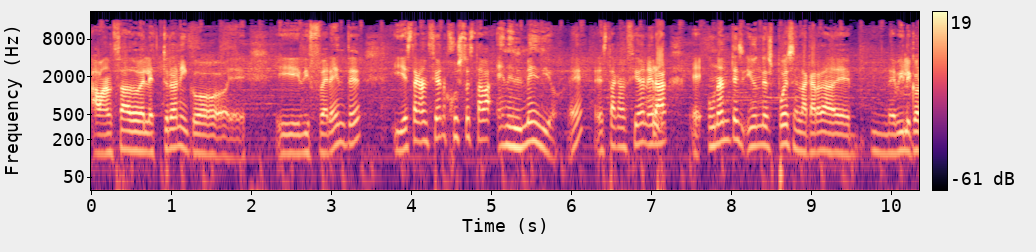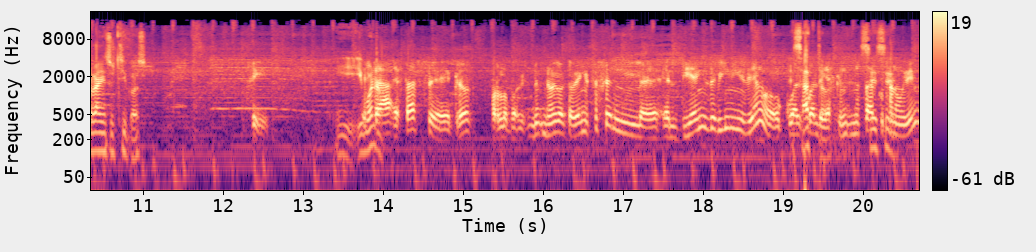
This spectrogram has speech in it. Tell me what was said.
avanzado electrónico eh, y diferente. Y esta canción justo estaba en el medio, ¿eh? Esta canción era eh, un antes y un después en la carrera de, de Billy Corgan y sus chicos. Sí. Y, y bueno, estás, eh, creo, por lo no, no oigo todo bien, ¿este es el, eh, el The Beginning is the End o cuál, cuál de ellas? Que no estaba Sí, sí. escuchando muy bien.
